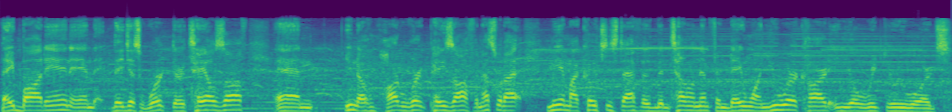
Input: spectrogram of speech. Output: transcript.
they bought in and they just worked their tails off. And you know, hard work pays off, and that's what I, me and my coaching staff have been telling them from day one. You work hard, and you'll reap the rewards.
